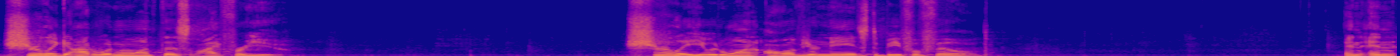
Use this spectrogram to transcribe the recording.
surely God wouldn't want this life for you surely He would want all of your needs to be fulfilled. And, and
